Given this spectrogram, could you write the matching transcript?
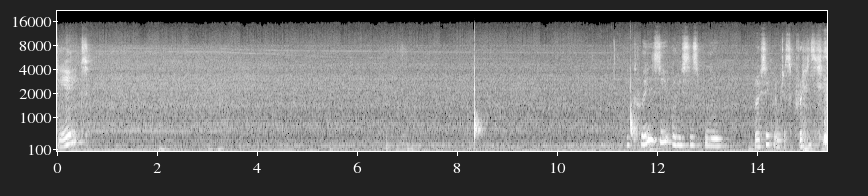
d8 crazy or is this blue? I think I'm just crazy.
